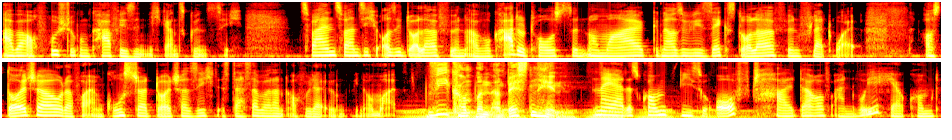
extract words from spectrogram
aber auch Frühstück und Kaffee sind nicht ganz günstig. 22 Aussie-Dollar für einen Avocado-Toast sind normal, genauso wie 6 Dollar für einen Flat White. Aus deutscher oder vor allem großstadtdeutscher Sicht ist das aber dann auch wieder irgendwie normal. Wie kommt man am besten hin? Naja, das kommt wie so oft halt darauf an, wo ihr herkommt.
